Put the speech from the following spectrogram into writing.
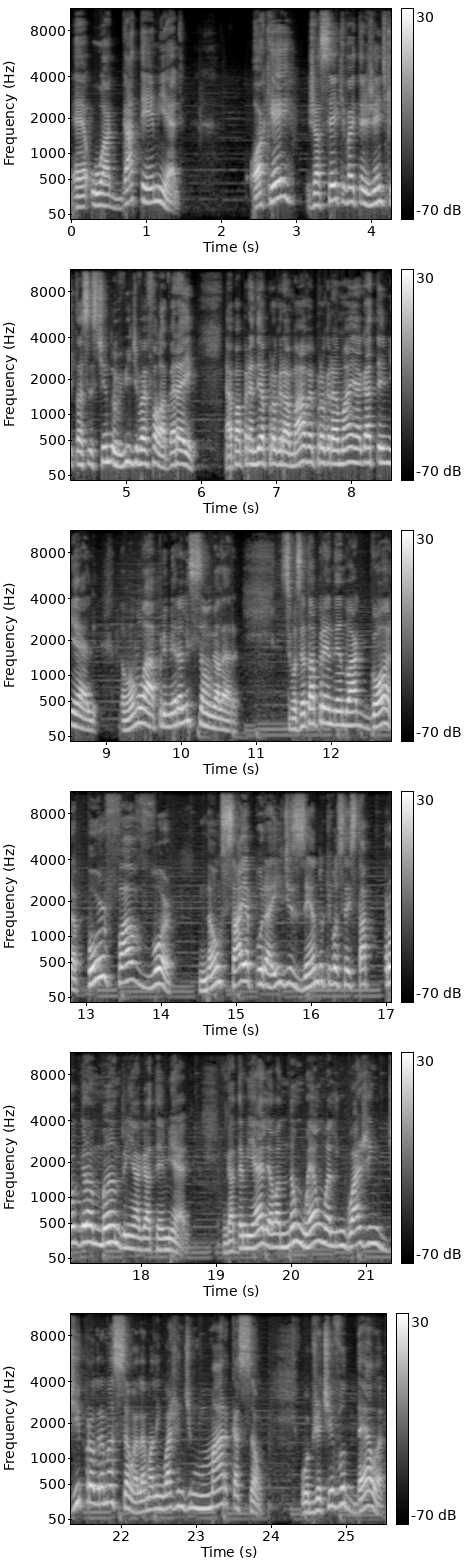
é o HTML. Ok, já sei que vai ter gente que está assistindo o vídeo e vai falar: peraí, é para aprender a programar, vai programar em HTML. Então vamos lá, primeira lição, galera. Se você está aprendendo agora, por favor, não saia por aí dizendo que você está programando em HTML. HTML ela não é uma linguagem de programação, ela é uma linguagem de marcação. O objetivo dela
